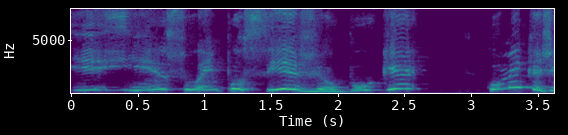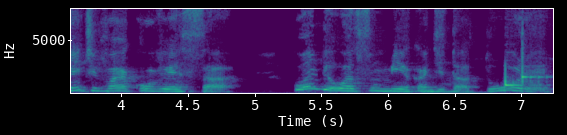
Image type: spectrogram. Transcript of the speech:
E, e isso é impossível, porque como é que a gente vai conversar? Quando eu assumi a candidatura,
